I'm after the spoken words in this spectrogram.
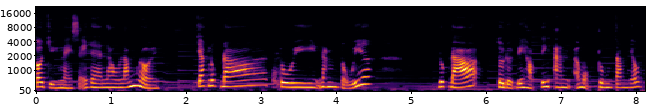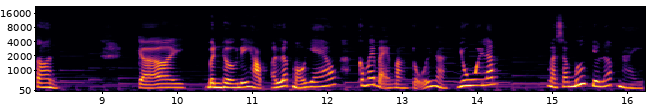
Câu chuyện này xảy ra lâu lắm rồi. Chắc lúc đó tôi 5 tuổi á. Lúc đó tôi được đi học tiếng anh ở một trung tâm giấu tên. Trời ơi, bình thường đi học ở lớp mẫu giáo, có mấy bạn bằng tuổi nè, vui lắm. Mà sao bước vô lớp này,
